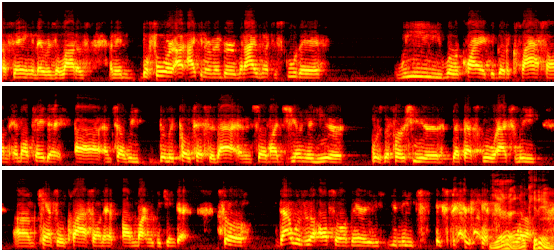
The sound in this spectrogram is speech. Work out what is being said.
a thing, and there was a lot of I mean before I, I can remember when I went to school there, we were required to go to class on MLK Day uh, until we really protested that, and so my junior year was the first year that that school actually um, canceled class on it on Martin Luther King Day. So that was also a very unique experience. Yeah, well. no kidding.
